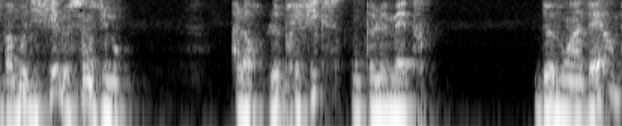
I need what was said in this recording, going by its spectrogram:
On va modifier le sens du mot. Alors, le préfixe, on peut le mettre devant un verbe,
